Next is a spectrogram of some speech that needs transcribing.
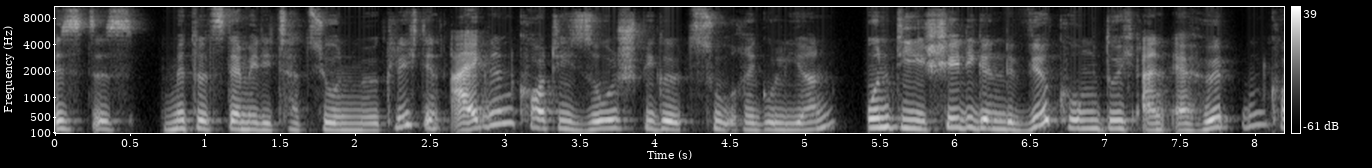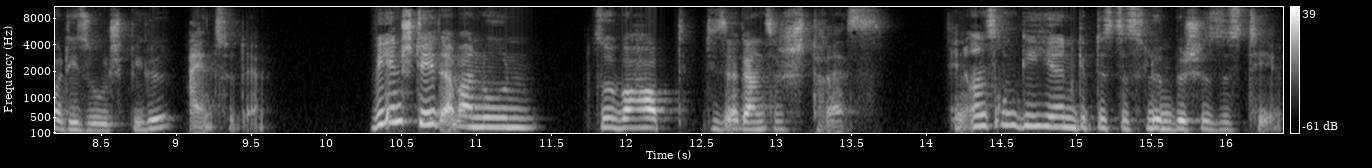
ist es mittels der Meditation möglich, den eigenen Cortisolspiegel zu regulieren und die schädigende Wirkung durch einen erhöhten Cortisolspiegel einzudämmen. Wie entsteht aber nun so überhaupt dieser ganze Stress? In unserem Gehirn gibt es das limbische System.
